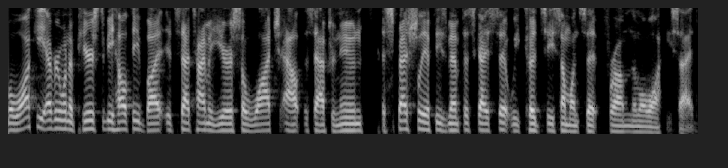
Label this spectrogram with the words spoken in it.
Milwaukee, everyone appears to be healthy, but it's that time of year. So watch out this afternoon, especially if these Memphis guys sit. We could see someone sit from the Milwaukee side.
